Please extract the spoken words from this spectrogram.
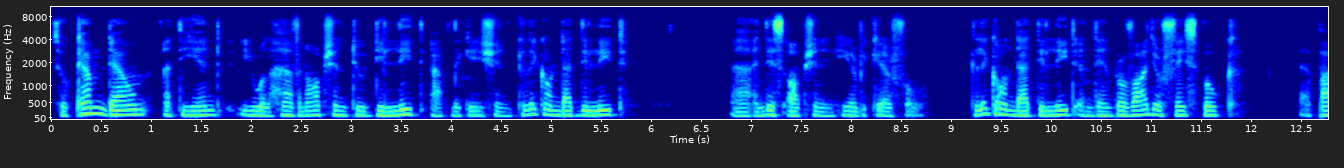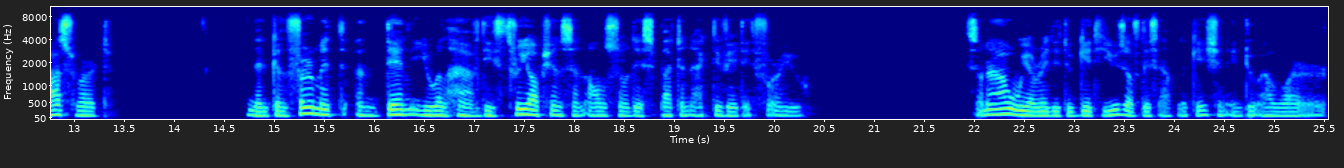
So come down at the end you will have an option to delete application. Click on that delete uh, and this option in here be careful. Click on that delete and then provide your Facebook uh, password and then confirm it and then you will have these three options and also this button activated for you. So now we are ready to get use of this application into our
